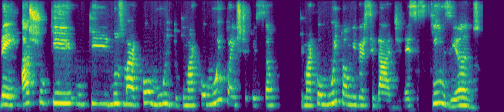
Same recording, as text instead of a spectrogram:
Bem, acho que o que nos marcou muito, que marcou muito a instituição, que marcou muito a universidade nesses 15 anos,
